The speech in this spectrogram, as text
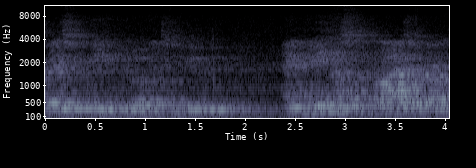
grace of and the of our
